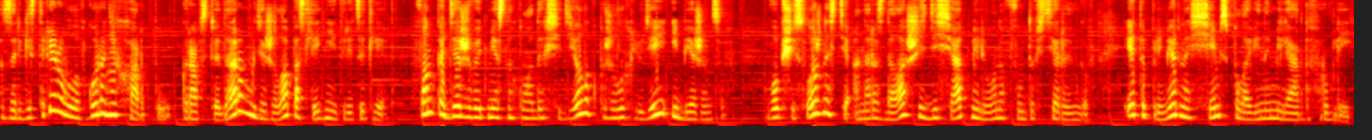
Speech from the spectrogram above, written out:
зарегистрировала в городе Хартпул, графстве Даром, где жила последние 30 лет. Фонд поддерживает местных молодых сиделок, пожилых людей и беженцев. В общей сложности она раздала 60 миллионов фунтов стерлингов. Это примерно 7,5 миллиардов рублей.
